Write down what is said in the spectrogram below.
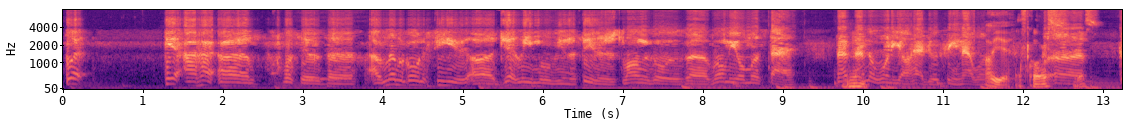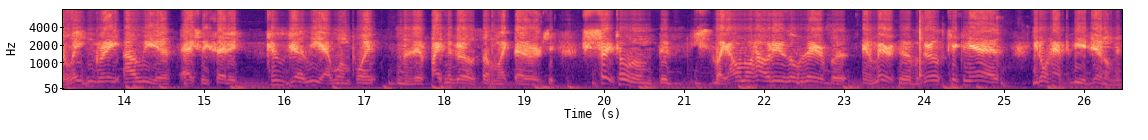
But, yeah, I had, um, what's it, was, uh, I remember going to see a Jet Li movie in the theaters long ago. It was uh, Romeo Must Die. I, I know one of y'all had to have seen that one. Oh yeah. Of course. Uh, yes. The late and great Aaliyah actually said it to Jet Li at one point. They're fighting a girl or something like that. Or she, straight told him, that, she's like, I don't know how it is over there, but in America, if a girl's kicking your ass, you don't have to be a gentleman.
